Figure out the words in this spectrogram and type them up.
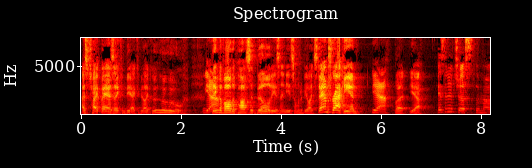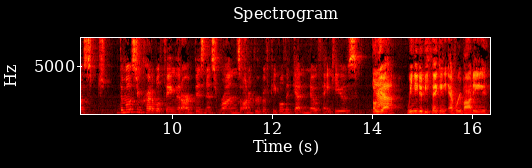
as type A as I can be, I can be like, ooh, Yeah. think of all the possibilities. I need someone to be like, stay on track, Ian. Yeah. But yeah, Isn't it just the most the most incredible thing that our business runs on a group of people that get no thank yous? oh yeah, Yeah. we need to be thanking everybody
